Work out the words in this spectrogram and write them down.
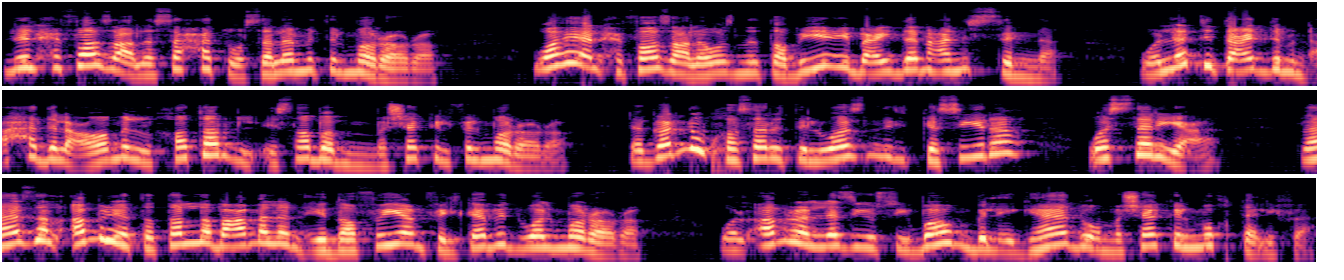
للحفاظ على صحة وسلامة المرارة وهي الحفاظ على وزن طبيعي بعيدا عن السمنة والتي تعد من أحد العوامل الخطر للإصابة بمشاكل في المرارة. تجنب خسارة الوزن الكثيرة والسريعة فهذا الأمر يتطلب عملا إضافيا في الكبد والمرارة والأمر الذي يصيبهم بالإجهاد ومشاكل مختلفة.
